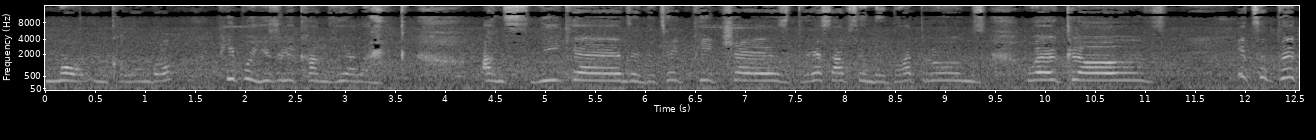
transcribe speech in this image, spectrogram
mall in Colombo. People usually come here like on weekends and they take pictures, dress ups in the bathrooms, wear clothes. It's a bit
